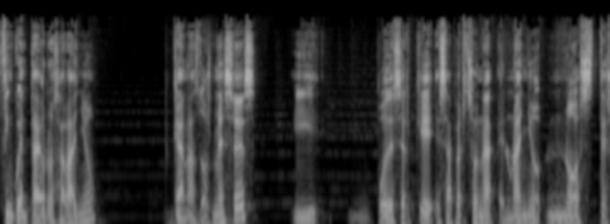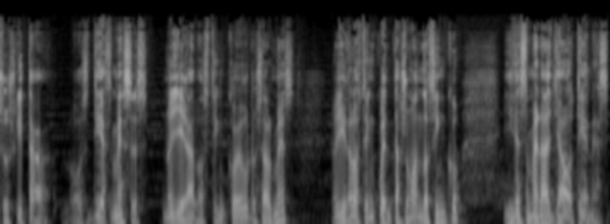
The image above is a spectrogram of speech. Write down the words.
50 euros al año, ganas dos meses y puede ser que esa persona en un año no esté suscrita los 10 meses, no llega a los 5 euros al mes, no llega a los 50 sumando 5 y de esa manera ya lo tienes.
